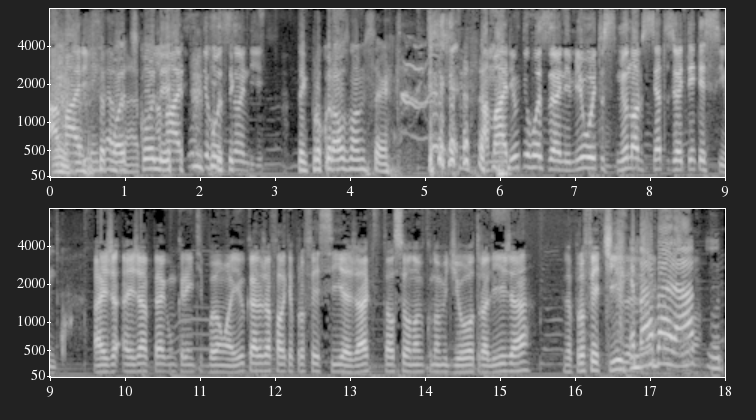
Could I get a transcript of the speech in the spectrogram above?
A Já Mari. Você pode escolher. Amarildo de Rosane. Tem que procurar os nomes certos. Amarildo de Rosane, 1800 1985. Aí já, aí já pega um crente bom aí, o cara já fala que é profecia, já que tá o seu nome com o nome de outro ali, já, já profetiza. É já. mais barato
